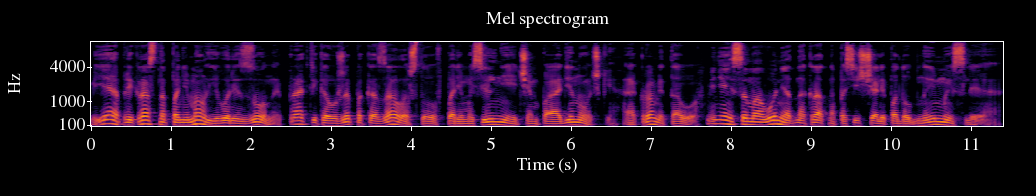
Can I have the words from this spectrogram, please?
Я прекрасно понимал его резоны. Практика уже показала, что в паре мы сильнее, чем поодиночке. А кроме того, меня и самого неоднократно посещали подобные мысли.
